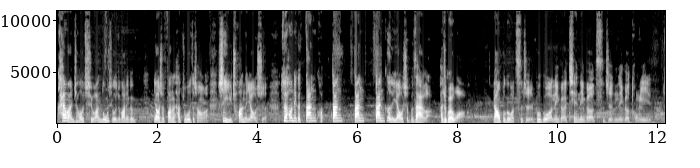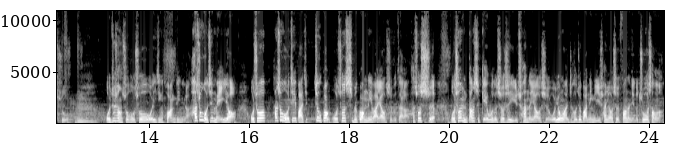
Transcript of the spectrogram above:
开完之后取完东西，我就把那个钥匙放在他桌子上了，是一串的钥匙。最后那个单块单单单个的钥匙不在了，他就怪我，然后不给我辞职，不给我那个签那个辞职的那个同意书。嗯我就想说，我说我已经还给你了，他说我这没有，我说他说我这把就光，我说是不是光那把钥匙不在了？他说是，我说你当时给我的时候是一串的钥匙，我用完之后就把那个一串钥匙放在你的桌上了，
